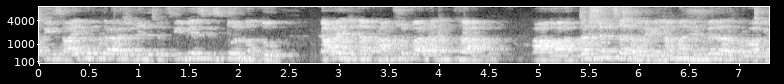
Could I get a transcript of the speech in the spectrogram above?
Shri Sai Gurukara residential CBSE school ಮತ್ತು ಕಾಲೇಜಿನ ಪ್ರಾಂಶುಪಾಲರಾದಂತಹ ಆ, ದರ್ಶನ್ ಸರ್ ಅವರಿಗೆ ನಮ್ಮ ನಿಮ್ಮೆಲ್ಲರ ಪರವಾಗಿ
